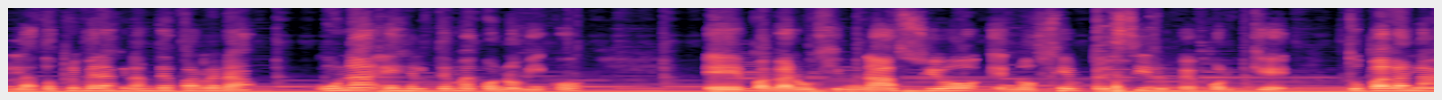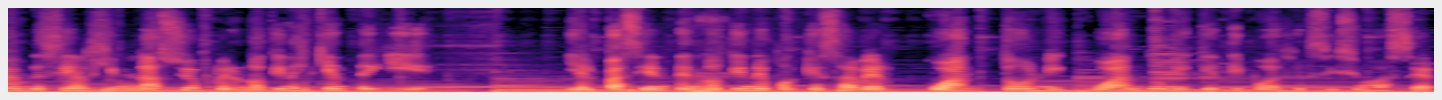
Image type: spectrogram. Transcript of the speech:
las dos primeras grandes barreras. Una es el tema económico. Eh, pagar un gimnasio eh, no siempre sirve porque tú pagas la membresía del gimnasio, pero no tienes quien te guíe. Y el paciente no mm. tiene por qué saber cuánto, ni cuándo, ni qué tipo de ejercicios hacer.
